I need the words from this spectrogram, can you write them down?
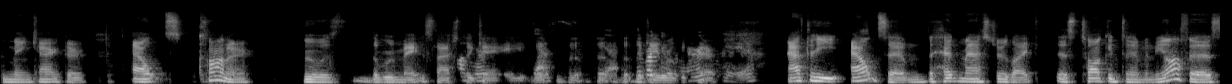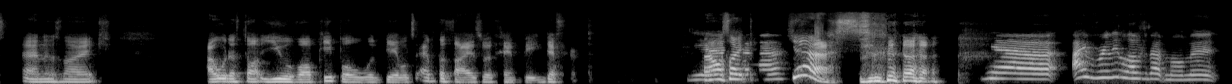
the main character, outs Connor, who was the roommate slash the gay Yes. the, the, yeah the, the gay rugby player. yeah. after he outs him, the headmaster like is talking to him in the office and is like, I would have thought you of all people would be able to empathize with him being different. Yeah. And I was like, yes. Yeah, I really loved that moment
